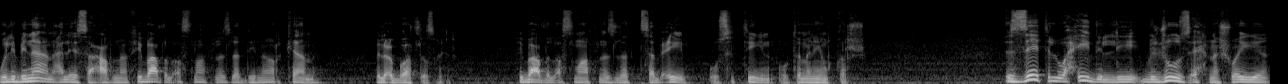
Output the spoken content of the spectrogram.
واللي بناء عليه سعرنا في بعض الأصناف نزلت دينار كامل بالعبوات الصغيرة. في بعض الأصناف نزلت 70 و60 و80 قرش. الزيت الوحيد اللي بجوز إحنا شوية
